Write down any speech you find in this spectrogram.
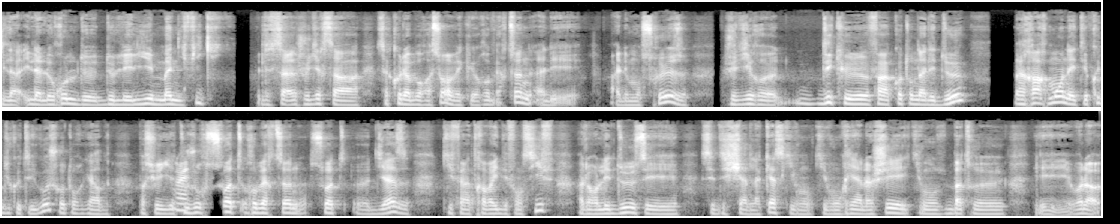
il a, il a le rôle de, de l'ailier magnifique. Ça, je veux dire, sa, sa collaboration avec euh, Robertson, elle est, elle est monstrueuse. Je veux dire, euh, dès que, enfin, quand on a les deux, rarement on a été pris du côté gauche quand on regarde. Parce qu'il y a Ouais. toujours soit Robertson, soit euh, Diaz qui fait un travail défensif. Alors les deux, c'est c'est des chiens de la casse qui vont, qui vont rien lâcher, qui vont se battre. euh, et voilà,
